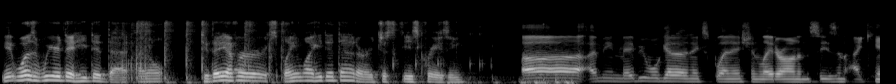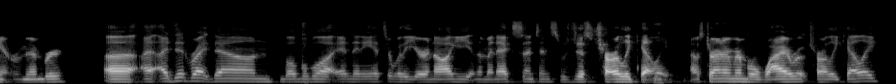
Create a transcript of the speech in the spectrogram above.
It was weird that he did that. I don't. Did they ever explain why he did that, or it just he's crazy? Uh, I mean, maybe we'll get an explanation later on in the season. I can't remember. Uh, I, I did write down blah blah blah, and then he hits her with a Uranage, and then my next sentence was just Charlie Kelly. I was trying to remember why I wrote Charlie Kelly,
